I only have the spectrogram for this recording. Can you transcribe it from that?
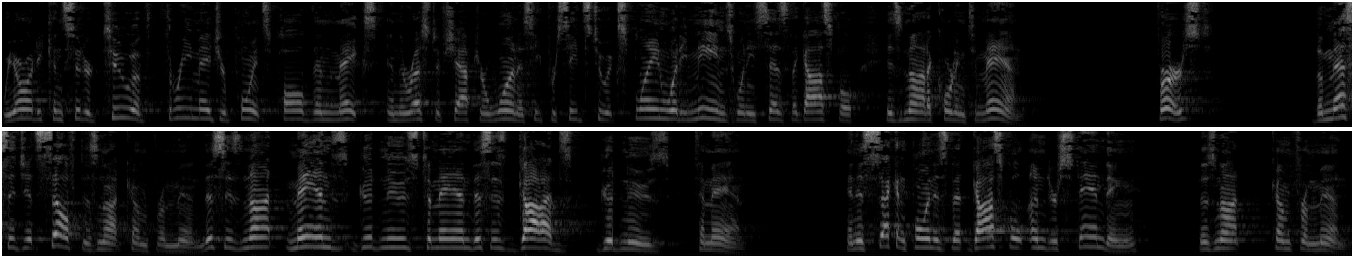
We already considered two of three major points Paul then makes in the rest of chapter one as he proceeds to explain what he means when he says the gospel is not according to man. First, the message itself does not come from men. This is not man's good news to man. This is God's good news to man. And his second point is that gospel understanding does not come from men.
